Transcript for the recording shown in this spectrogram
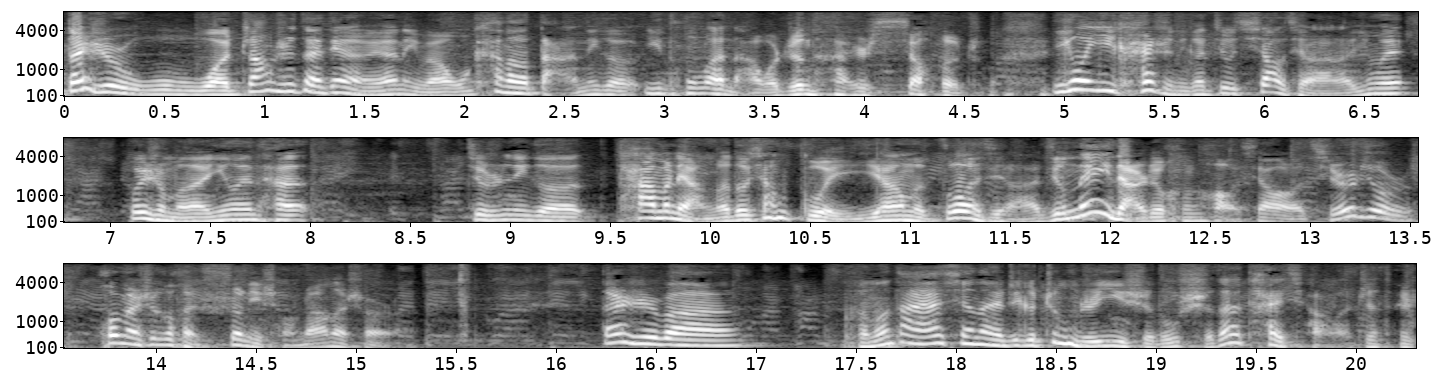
但是我我当时在电影院里面，我看到打那个一通乱打，我真的还是笑了出来，因为一开始那个就笑起来了，因为为什么呢？因为他就是那个他们两个都像鬼一样的坐起来，就那一点就很好笑了。其实就是后面是个很顺理成章的事儿了，但是吧。可能大家现在这个政治意识都实在太强了，真的是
